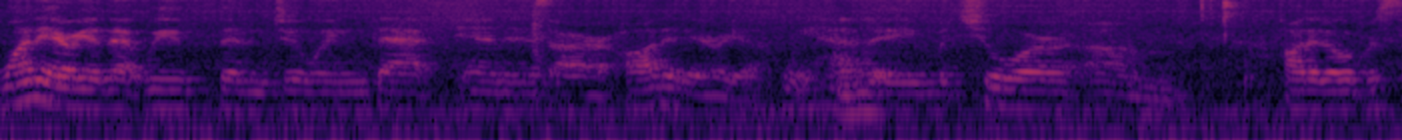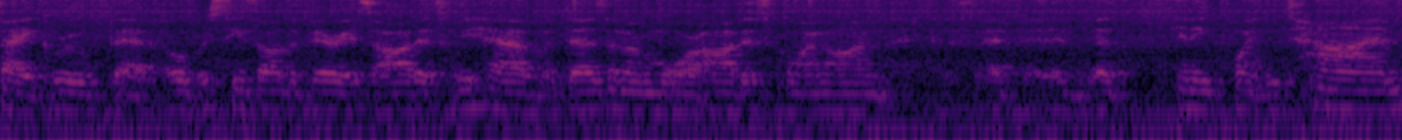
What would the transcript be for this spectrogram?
one area that we've been doing that in is our audit area. We have Mhm. a mature um, audit oversight group that oversees all the various audits. We have a dozen or more audits going on at, at, at any point in time.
